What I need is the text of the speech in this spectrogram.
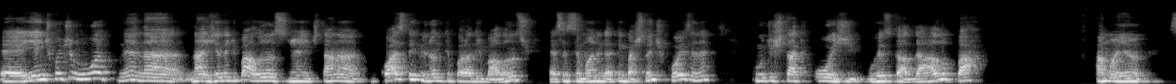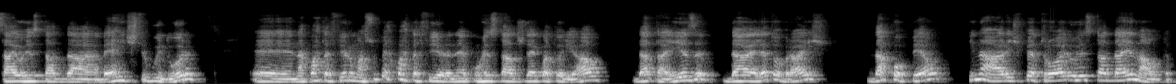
É, e a gente continua né, na, na agenda de balanços, né, a gente está quase terminando a temporada de balanços, essa semana ainda tem bastante coisa, né, com destaque hoje o resultado da Alupar, amanhã sai o resultado da BR Distribuidora, é, na quarta-feira, uma super quarta-feira, né, com resultados da Equatorial, da Taesa, da Eletrobras, da Copel e na área de petróleo o resultado da Enalta.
